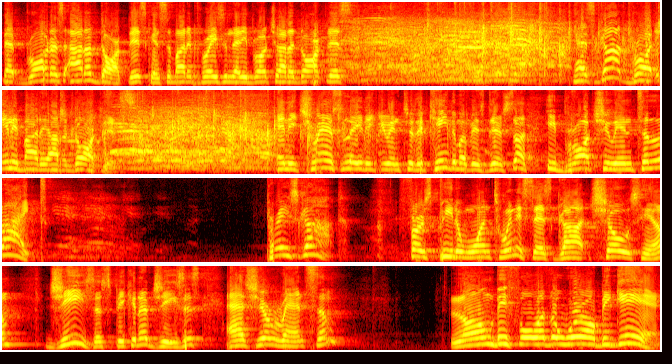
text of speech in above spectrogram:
that brought us out of darkness. Can somebody praise him that he brought you out of darkness? Has God brought anybody out of darkness? And he translated you into the kingdom of his dear son. He brought you into light. Praise God. 1 Peter 1:20 says God chose him Jesus, speaking of Jesus, as your ransom long before the world began.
